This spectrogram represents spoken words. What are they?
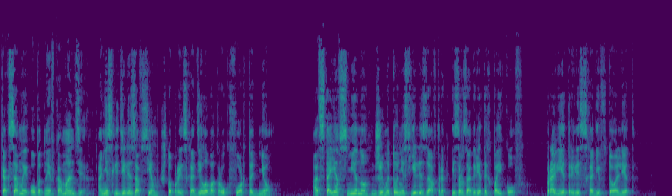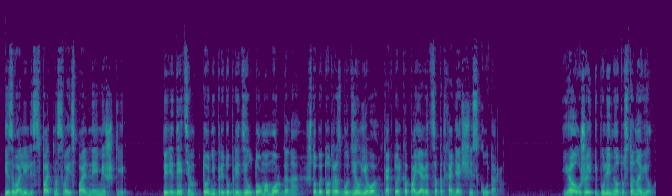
Как самые опытные в команде, они следили за всем, что происходило вокруг форта днем. Отстояв смену, Джим и Тони съели завтрак из разогретых пайков, проветрились, сходив в туалет, и завалились спать на свои спальные мешки – Перед этим Тони предупредил Тома Моргана, чтобы тот разбудил его, как только появится подходящий скутер. «Я уже и пулемет установил.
